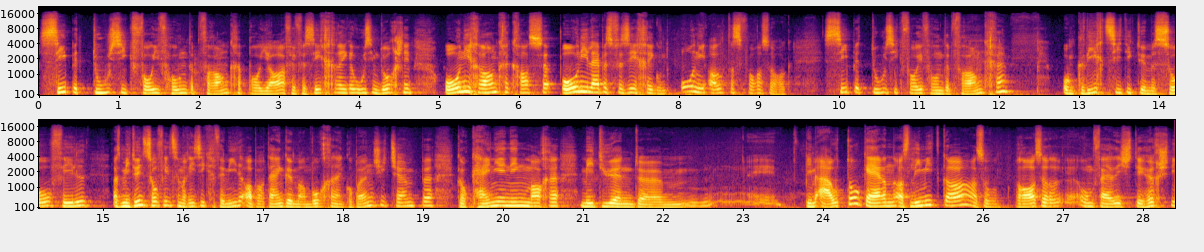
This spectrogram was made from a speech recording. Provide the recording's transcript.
7500 Franken pro Jahr für Versicherungen aus im Durchschnitt, ohne Krankenkasse, ohne Lebensversicherung und ohne Altersvorsorge. 7500 Franken und gleichzeitig tun wir so viel also wir tun so viel zum Risiken vermeiden, aber dann gehen wir am Wochenende Bungee jumpen, gehen Canyoning machen, wir tun ähm, beim Auto gerne als Limit gehen, also Raserunfall ist die höchste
